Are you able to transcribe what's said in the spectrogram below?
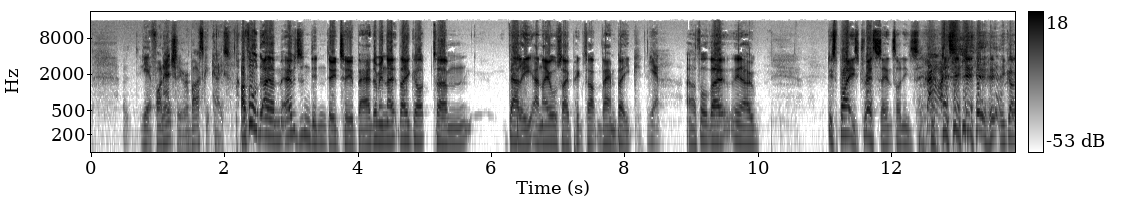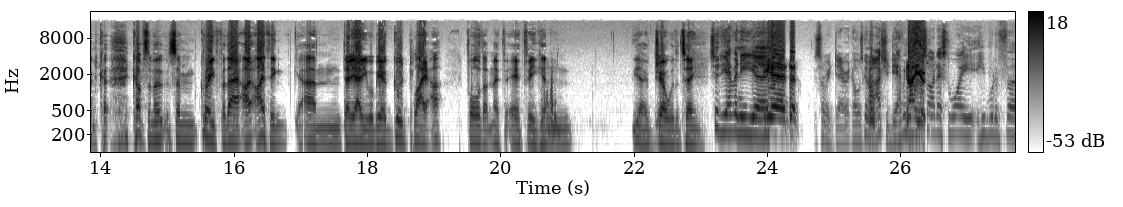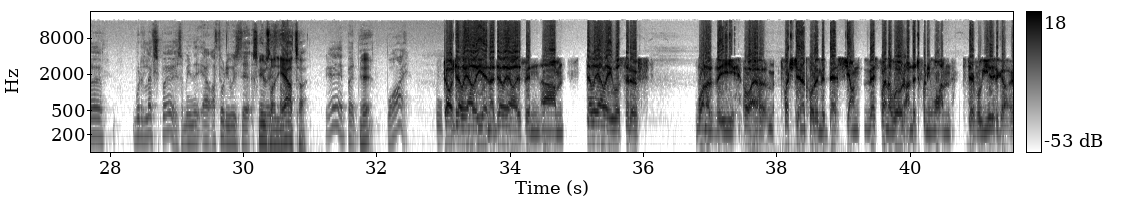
yeah, financially are a basket case. I thought um, Everton didn't do too bad. I mean, they, they got um, Daly and they also picked up Van Beek. Yeah. And I thought that, you know, despite his dress sense on his, he got cu- some some grief for that. I, I think um, Dele Alli will be a good player for them if if he can, you know, gel with the team. So, do you have any? Uh, yeah, that, Sorry, Derek. I was going to Oh, ask you. Do you have any no, insight as to why he would have uh, would have left Spurs? I mean, I thought he was the. He was on the fan. outer. Yeah, but Yeah. why? Oh, Dele Alli, yeah, no, Dele Alli's been. Um, Dele Alli was sort of one of the. Oh, uh, Pochettino called him the best young, best player in the world under 21 several years ago.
